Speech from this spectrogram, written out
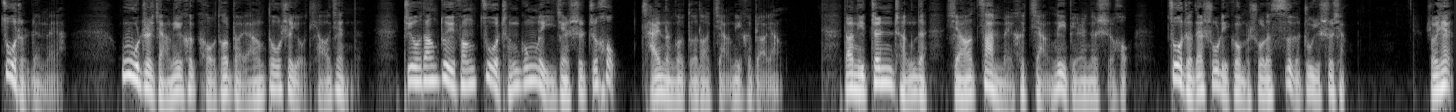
作者认为啊，物质奖励和口头表扬都是有条件的。只有当对方做成功了一件事之后，才能够得到奖励和表扬。当你真诚的想要赞美和奖励别人的时候，作者在书里给我们说了四个注意事项。首先，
